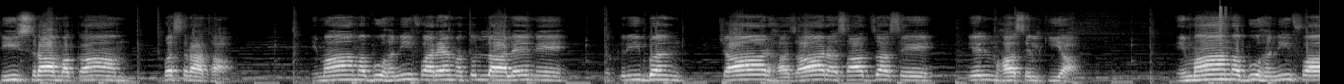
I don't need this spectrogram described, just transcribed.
तीसरा मकाम बसरा था। इमाम अबू हनीफ़ा रहमतुल्लाह ने तकरीबन चार हज़ार इस से इल्म हासिल किया। इमाम अबू हनीफ़ा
